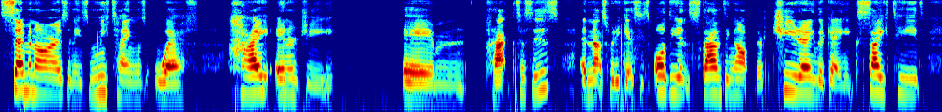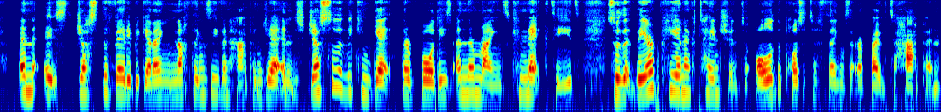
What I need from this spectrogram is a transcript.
seminars and his meetings with high energy um, practices, and that's where he gets his audience standing up, they're cheering, they're getting excited, and it's just the very beginning. Nothing's even happened yet, and it's just so that they can get their bodies and their minds connected so that they're paying attention to all of the positive things that are about to happen.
